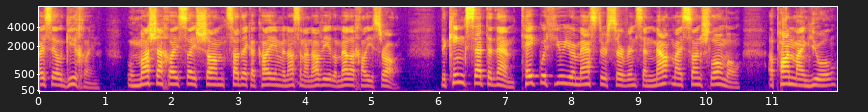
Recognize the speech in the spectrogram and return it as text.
es al gichoin. The king said to them, Take with you your master's servants and mount my son Shlomo upon my mule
